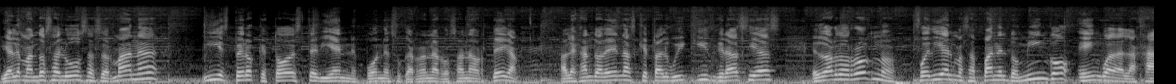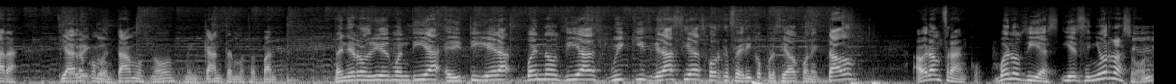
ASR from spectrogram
Ya le mandó saludos a su hermana. Y espero que todo esté bien. Le pone a su carnal a Rosana Ortega. Alejandro Arenas, ¿qué tal, Wikis? Gracias. Eduardo Rosno, fue día del mazapán el domingo en Guadalajara. Ya Qué lo rico. comentamos, ¿no? Me encanta el mazapán. Daniel Rodríguez, buen día. Edith Higuera, buenos días, Wikis, gracias. Jorge Federico Preciado conectado. Abraham Franco, buenos días. ¿Y el señor Razón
